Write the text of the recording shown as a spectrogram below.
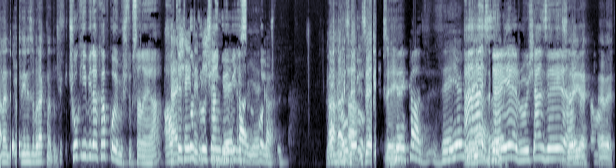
Bana demediğinizi bırakmadınız. Ç- Çok iyi bir lakap koymuştuk sana ya. Alt şey F4 demiştin. Ruşen gibi bir isim YK. koymuştuk. Ha ha yok, Z, yok. Z, Z'ye. ZK, Z'ye mi? Ha, ha Z'ye. Ruşen Z'ye. aynen, Z'ye. tamam. Evet.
